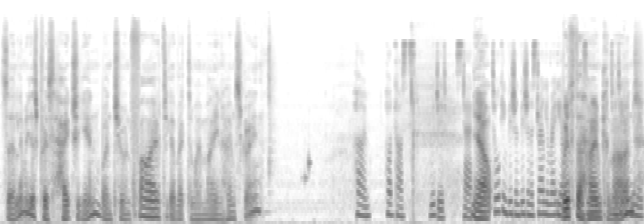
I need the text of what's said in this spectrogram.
So let me just press H again, 1, 2, and 5 to go back to my main home screen. Home, podcasts, widget, stack, now, talking vision, vision Australia radio. With the home command,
